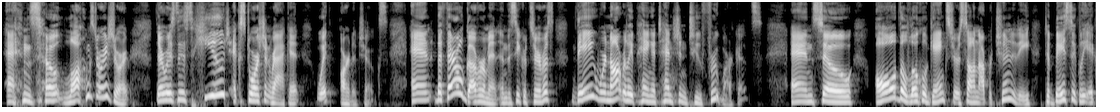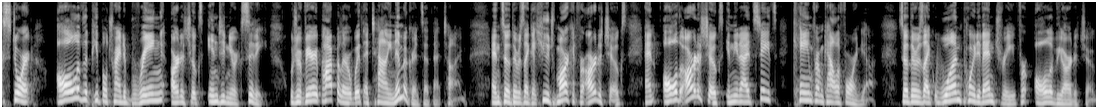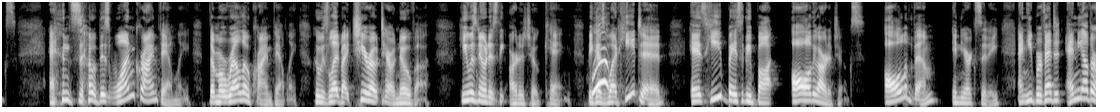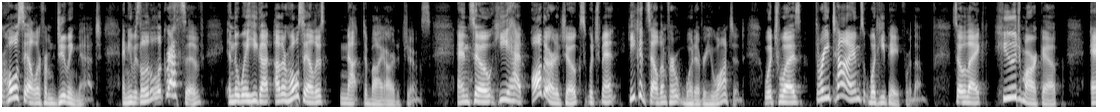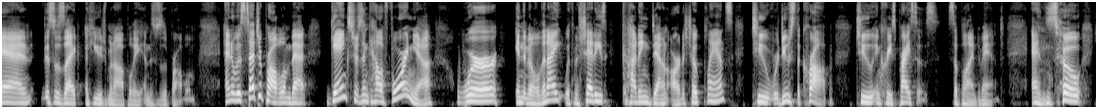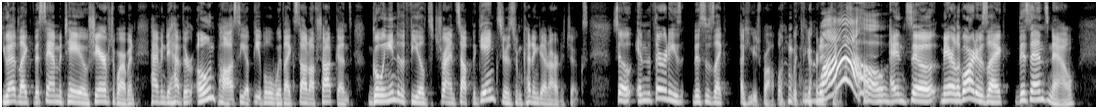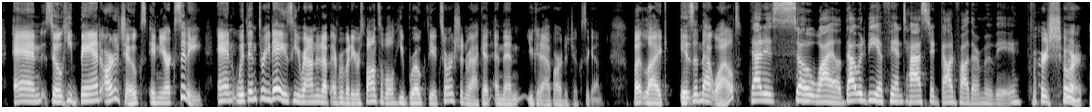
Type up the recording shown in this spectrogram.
And so, long story short, there was this huge extortion racket with artichokes. And the federal government and the Secret Service, they were not really paying attention to fruit markets. And so, all the local gangsters saw an opportunity to basically extort all of the people trying to bring artichokes into New York City, which were very popular with Italian immigrants at that time. And so there was like a huge market for artichokes, and all the artichokes in the United States came from California. So there was like one point of entry for all of the artichokes. And so this one crime family, the Morello crime family, who was led by Ciro Terranova, he was known as the Artichoke King because what he did is he basically bought all the artichokes, all of them in New York City, and he prevented any other wholesaler from doing that. And he was a little aggressive in the way he got other wholesalers not to buy artichokes. And so he had all the artichokes, which meant he could sell them for whatever he wanted, which was three times what he paid for them. So, like, huge markup. And this was like a huge monopoly, and this was a problem. And it was such a problem that gangsters in California were in the middle of the night with machetes cutting down artichoke plants to reduce the crop to increase prices, supply and demand. And so you had like the San Mateo Sheriff's Department having to have their own posse of people with like sawed off shotguns going into the fields to try and stop the gangsters from cutting down artichokes. So in the 30s, this was like a huge problem with the artichokes. Wow. And so Mayor LaGuardia was like, this ends now. And so he banned artichokes in New York City. And within three days, he rounded up everybody responsible. He broke the extortion racket, and then you could have artichokes again. But like, isn't that wild? That is so wild. That would be a fantastic Godfather movie. For sure.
